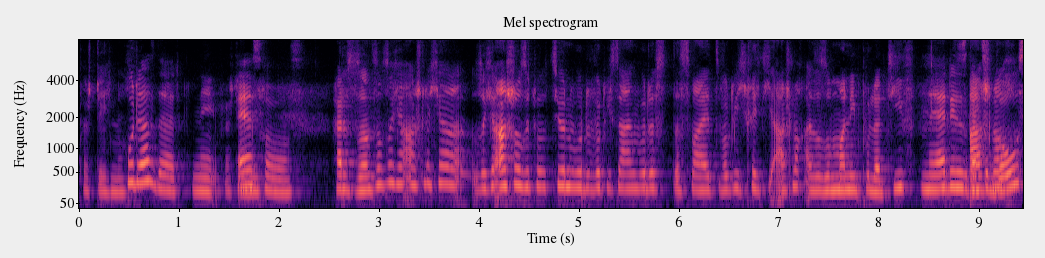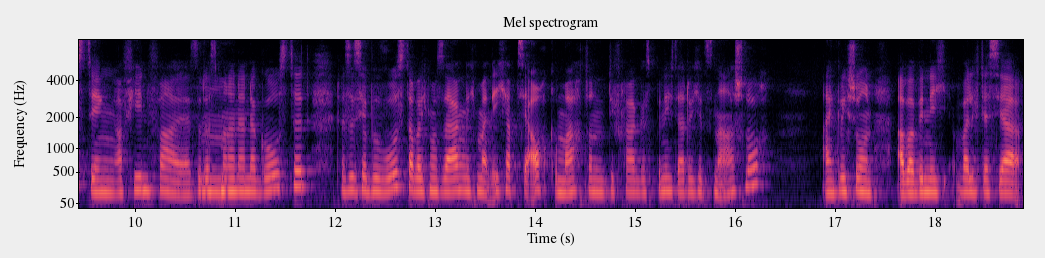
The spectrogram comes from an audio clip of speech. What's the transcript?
Verstehe ich nicht. Who does that? Nee, verstehe ich nicht. Assholes. Hattest du sonst noch solche Arschlöcher, solche Arschloch-Situationen, wo du wirklich sagen würdest, das war jetzt wirklich richtig Arschloch, also so manipulativ? Naja, dieses ganze Arschloch? Ghosting auf jeden Fall. Also, dass Mhm. man einander ghostet, das ist ja bewusst, aber ich muss sagen, ich meine, ich habe es ja auch gemacht und die Frage ist, bin ich dadurch jetzt ein Arschloch? Eigentlich schon, aber bin ich, weil ich das ja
